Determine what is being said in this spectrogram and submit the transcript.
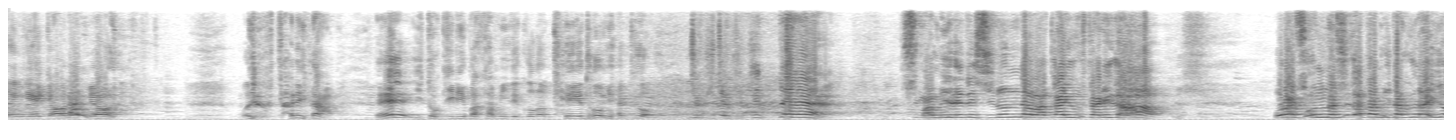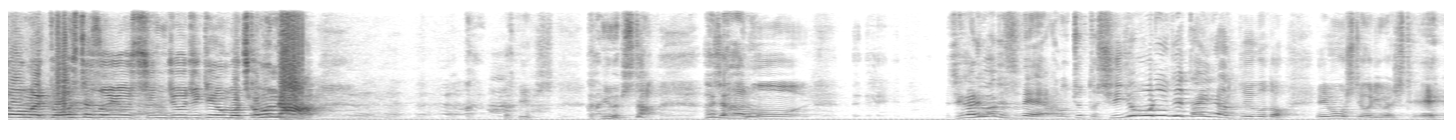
蓮華経な、妙おい、二人が、え？糸切りばさみでこの頸動脈をチョキチョキ切って、血まみれで死ぬんだ、若い二人が。俺はそんな姿見たくないよ、お前。どうしてそういう心中事件を持ち込むんだ？わかりました。わかりました。あ、じゃあ、あのせがれはですね、あの、ちょっと修行に出たいなんということを、えー申しておりまして、え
